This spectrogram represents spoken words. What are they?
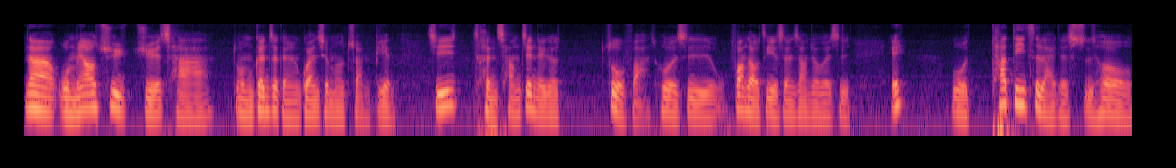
那我们要去觉察我们跟这个人关系有没有转变，其实很常见的一个。做法，或者是放在我自己的身上，就会是，诶，我他第一次来的时候，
